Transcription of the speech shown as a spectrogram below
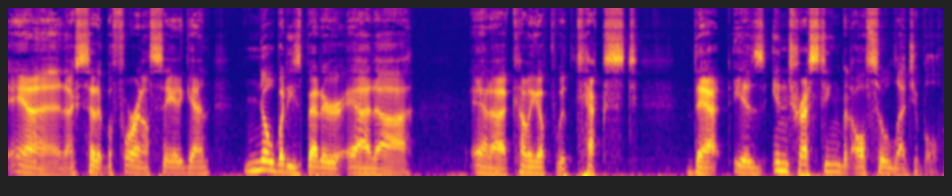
And I've said it before, and I'll say it again. Nobody's better at uh, at uh, coming up with text that is interesting but also legible.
